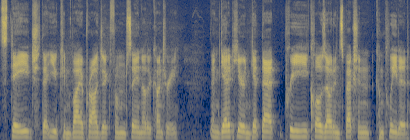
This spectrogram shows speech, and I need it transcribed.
stage that you can buy a project from, say, another country, and get it here and get that pre-closeout inspection completed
